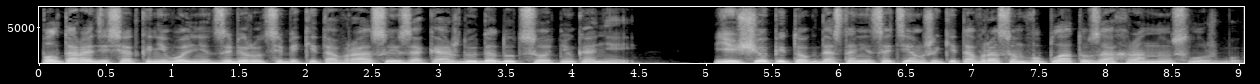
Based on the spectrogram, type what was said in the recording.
Полтора десятка невольниц заберут себе китоврасы и за каждую дадут сотню коней. Еще пяток достанется тем же китоврасам в уплату за охранную службу.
